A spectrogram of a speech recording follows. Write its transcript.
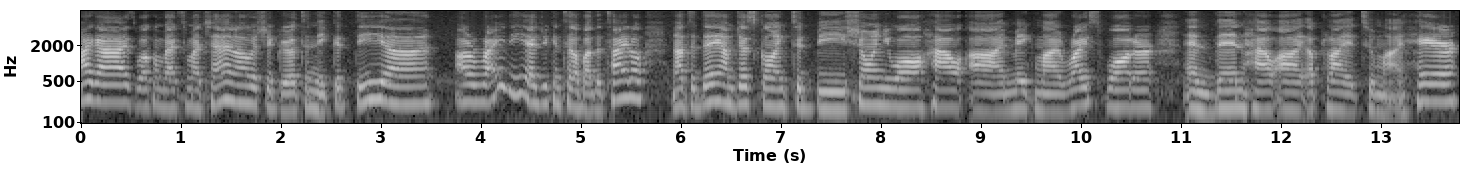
Hi guys, welcome back to my channel. It's your girl Taneica Dionne. Alrighty, as you can tell by the title. Now today I'm just going to be showing you all how I make my rice water and then how I apply it to my hair.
